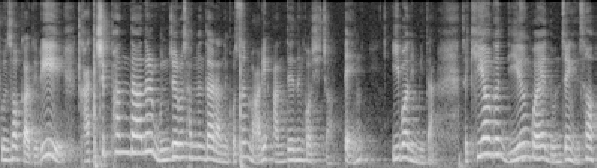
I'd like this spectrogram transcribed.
분석가들이 가치 판단을 문제로 삼는다라는 것은 말이 안 되는 것이죠. 땡. 2번입니다. 자, 기억은 니은과의 논쟁에서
